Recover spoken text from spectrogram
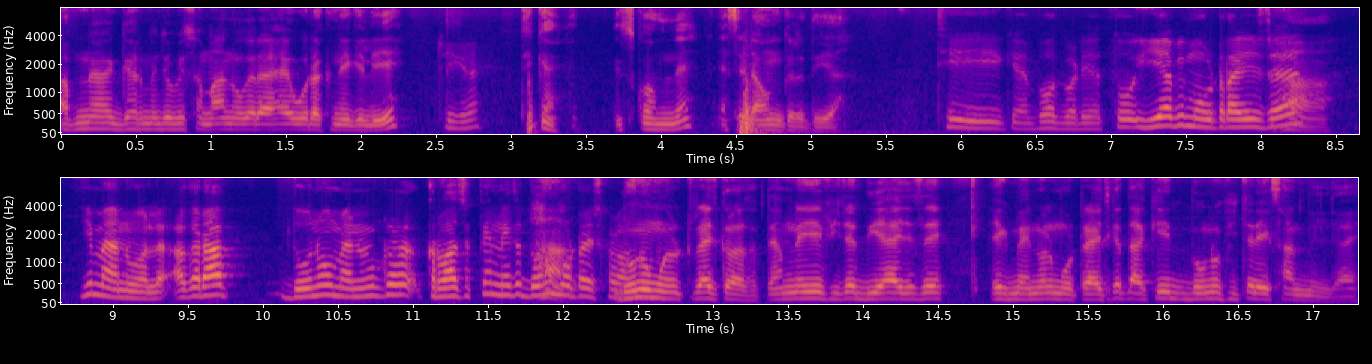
अपना घर में जो भी सामान वगैरह है वो रखने के लिए। ठीक है। ठीक है इसको हमने ऐसे डाउन कर दिया। ठीक है बहुत बढ़िया। तो ये अभी मोटराइज्ड है। हाँ। ये मैनुअल है। अगर आप दोनों मैनुअल करवा सकते हैं नहीं तो दोनों हाँ, मोटराइज करवा दोनों मोटराइज करवा सकते हैं। हमने ये फीचर दिया है जैसे एक मैनुअल मोटराइज का ताकि दोनों फीचर एक साथ मिल जाए।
